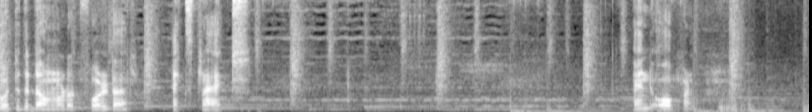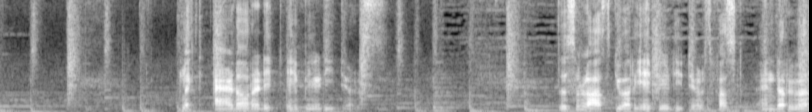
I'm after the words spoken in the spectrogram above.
Go to the downloaded folder, extract and open. Click add or edit API details. This will ask your API details. First enter your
